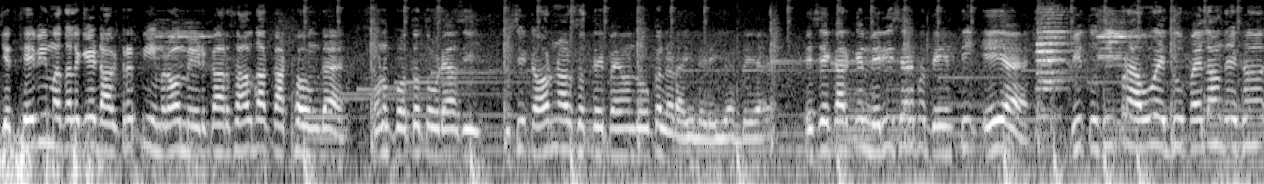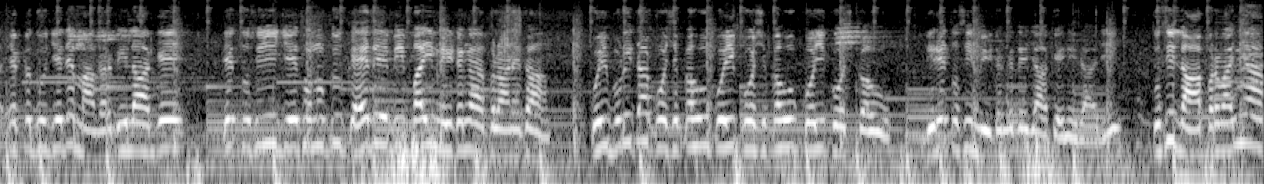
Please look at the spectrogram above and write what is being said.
ਜਿੱਥੇ ਵੀ ਮਤਲਬ ਕਿ ਡਾਕਟਰ ਭੀਮ ਰਾਓ ਅੰਬੇਡਕਰ ਸਾਹਿਬ ਦਾ ਇਕੱਠ ਹੁੰਦਾ ਹੁਣ ਬੁੱਤ ਤੋੜਿਆ ਸੀ। ਤੁਸੀਂ ਟੌਰ ਨਾਲ ਸੁੱਤੇ ਪਏ ਹੋ, ਲੋਕ ਲੜਾਈ ਲੜੀ ਜਾਂਦੇ ਆ। ਇਸੇ ਕਰਕੇ ਮੇਰੀ ਸਿਰਫ ਬੇਨਤੀ ਇਹ ਹੈ ਵੀ ਤੁਸੀਂ ਭਰਾਵੋ ਇਦੋਂ ਪਹਿਲਾਂ ਦੇਖ, ਇੱਕ ਦੂਜੇ ਦੇ ਮਗਰ ਵੀ ਲੱਗ ਗਏ ਤੇ ਤੁਸੀਂ ਜੇ ਤੁਹਾਨੂੰ ਕੋਈ ਕਹਿ ਦੇ ਵੀ ਬਾਈ ਮੀਟਿੰਗ ਆ ਫਲਾਣੇ ਥਾਂ, ਕੋਈ ਬੁੜੀ ਤਾਂ ਕੁਛ ਕਹੂ, ਕੋਈ ਕੁਛ ਕਹੂ, ਕੋਈ ਕੁਛ ਕਹੂ। ਵੀਰੇ, ਤੁਸੀਂ ਮੀਟਿੰਗ ਤੇ ਜਾ ਕੇ ਨਹੀਂ ਰਾਜੀ। ਤੁਸੀਂ ਲਾਪਰਵਾਹੀਆਂ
